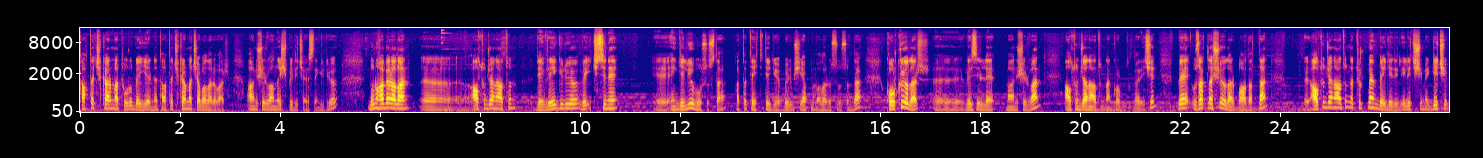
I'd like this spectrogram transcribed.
tahta çıkarma, Tuğrul Bey yerine tahta çıkarma çabaları var. Anuşirvan'la işbirliği içerisinde gidiyor. Bunu haber alan e, Altuncan Hatun devreye giriyor ve ikisini engelliyor bu hususta. Hatta tehdit ediyor böyle bir şey yapmamaları hususunda. Korkuyorlar e, vezirle Manişirvan, Altuncan Hatun'dan korktukları için ve uzaklaşıyorlar Bağdat'tan. E, Altuncan Hatun da Türkmen beyleriyle iletişime geçip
